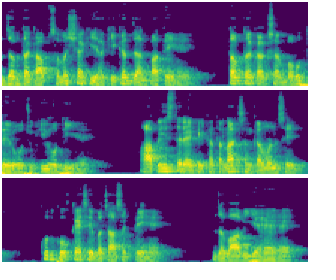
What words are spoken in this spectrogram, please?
जब तक आप समस्या की हकीकत जान पाते हैं तब तक अक्सर बहुत देर हो चुकी होती है। आप इस तरह के खतरनाक संक्रमण से खुद को कैसे बचा सकते हैं? जवाब यह है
